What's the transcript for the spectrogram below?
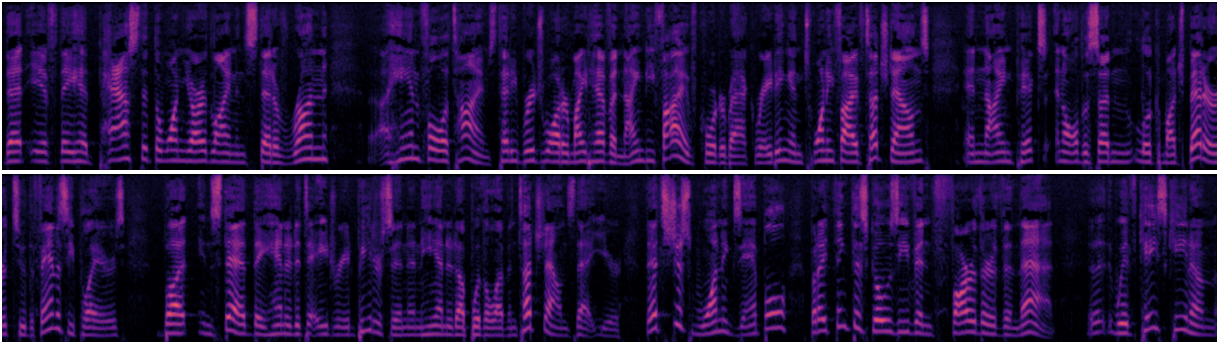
that if they had passed at the one yard line instead of run, a handful of times. Teddy Bridgewater might have a 95 quarterback rating and 25 touchdowns and nine picks, and all of a sudden look much better to the fantasy players. But instead, they handed it to Adrian Peterson, and he ended up with 11 touchdowns that year. That's just one example, but I think this goes even farther than that. Uh, with Case Keenum,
